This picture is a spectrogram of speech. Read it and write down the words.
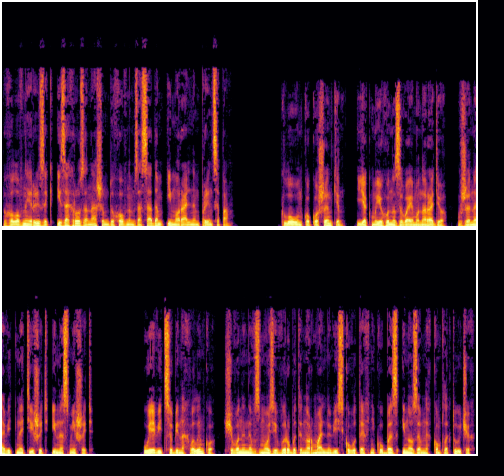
головний ризик і загроза нашим духовним засадам і моральним принципам. Клоун Кокошенкін, як ми його називаємо на радіо, вже навіть не тішить і не смішить. Уявіть собі на хвилинку, що вони не в змозі виробити нормальну військову техніку без іноземних комплектуючих,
